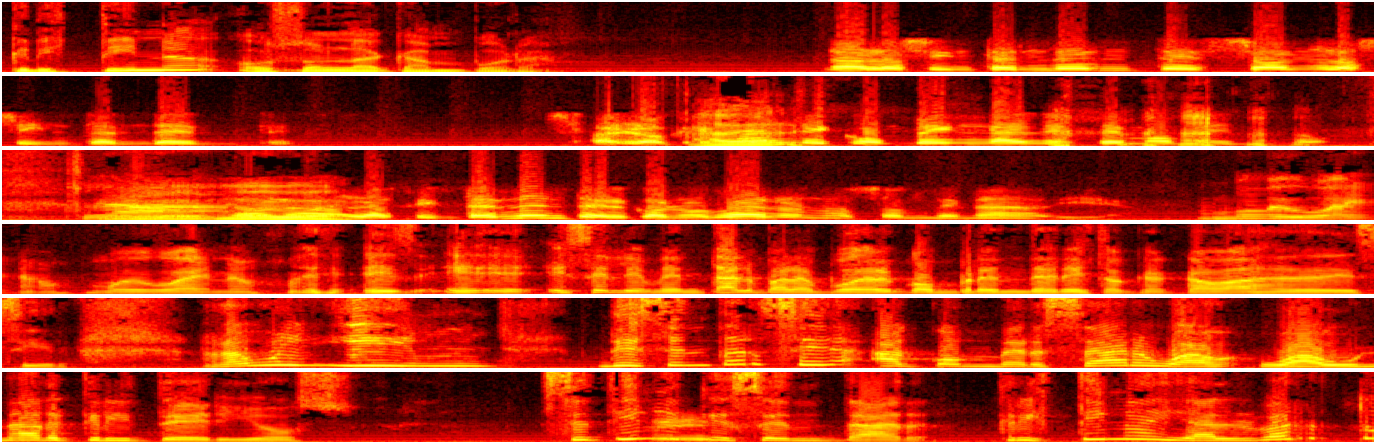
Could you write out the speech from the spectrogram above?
Cristina o son la Cámpora? No, los intendentes son los intendentes. lo que más le convenga en este momento. no, no, los intendentes del conurbano no son de nadie. Muy bueno, muy bueno. Es, es, elemental para poder comprender esto que acabas de decir. Raúl, y mm, de sentarse a conversar o a, unar criterios, ¿se tiene que sentar Cristina y Alberto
